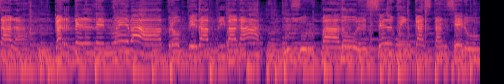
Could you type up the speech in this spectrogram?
Cartel de nueva propiedad privada. Usurpadores, el Winca estanciero.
